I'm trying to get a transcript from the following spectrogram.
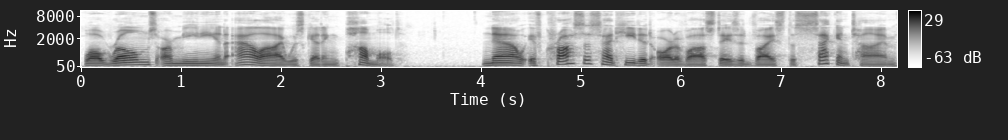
while Rome's Armenian ally was getting pummeled. Now, if Crassus had heeded Artavasdes' advice the second time,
